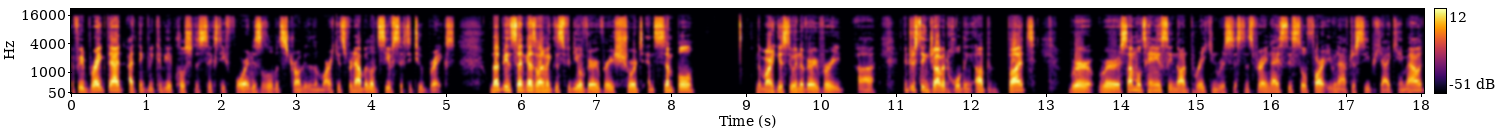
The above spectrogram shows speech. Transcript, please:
If we break that, I think we could get closer to 64. It is a little bit stronger than the markets for now, but let's see if 62 breaks. With that being said, guys, I want to make this video very, very short and simple. The market is doing a very, very uh, interesting job at holding up, but we're we're simultaneously not breaking resistance very nicely so far, even after CPI came out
